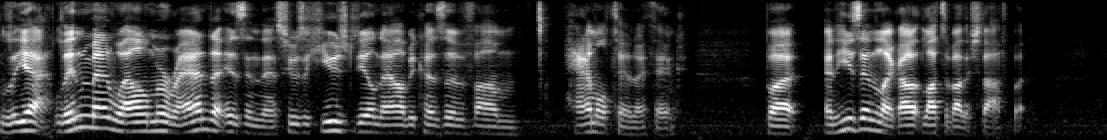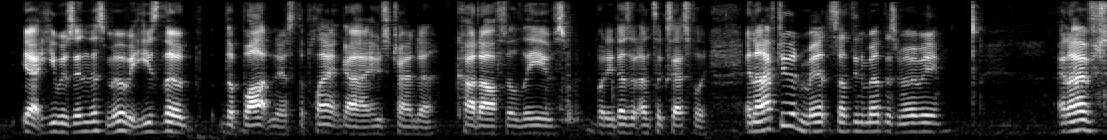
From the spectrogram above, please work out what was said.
yeah, Lin Manuel Miranda is in this. Who's a huge deal now because of um, Hamilton, I think. But and he's in like lots of other stuff. But yeah, he was in this movie. He's the the botanist, the plant guy who's trying to cut off the leaves, but he does it unsuccessfully. And I have to admit something about this movie. And I've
